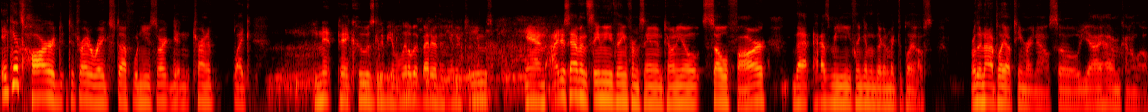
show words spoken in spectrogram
it gets hard to try to rank stuff when you start getting trying to like nitpick who's going to be a little bit better than the other teams. And I just haven't seen anything from San Antonio so far that has me thinking that they're going to make the playoffs or they're not a playoff team right now. So yeah, I had them kind of low.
